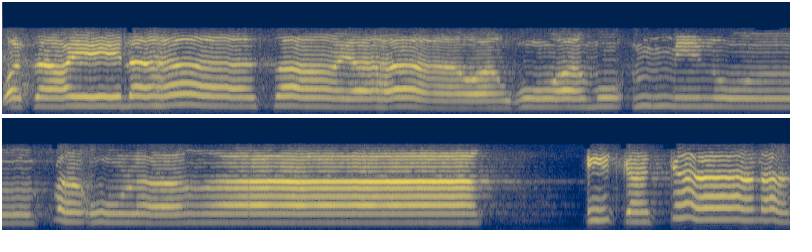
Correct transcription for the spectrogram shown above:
وسعي لها سعيها وهو مؤمن فأولئك كان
